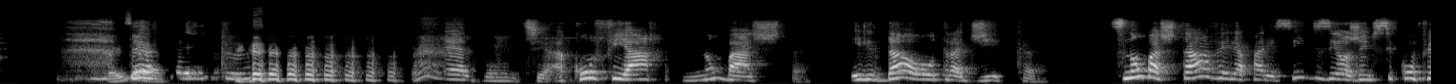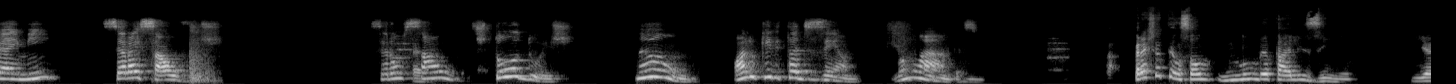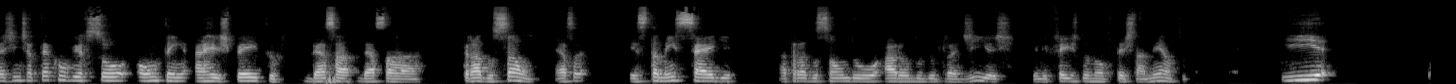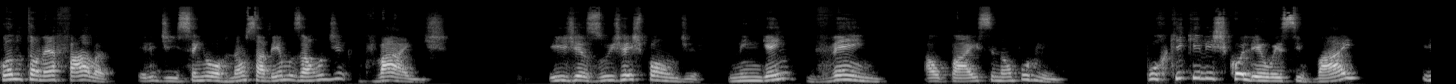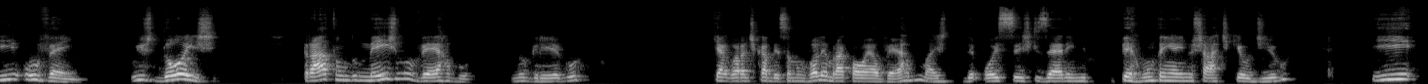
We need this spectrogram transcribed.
Pois é. Perfeito. É, gente, a confiar não basta. Ele dá outra dica. Se não bastava ele aparecer e dizer, ó, oh, gente, se confiar em mim, serás salvos. Serão é. salvos, todos. Não, olha o que ele está dizendo. Vamos lá, Anderson. Preste atenção num detalhezinho, e a gente até conversou ontem a respeito dessa, dessa tradução. Essa, esse também segue a tradução do Haroldo Dutra Dias, que ele fez do Novo Testamento, e quando Tomé fala, ele diz: Senhor, não sabemos aonde vais. E Jesus responde: Ninguém vem ao Pai senão por mim. Por que, que ele escolheu esse vai e o vem? Os dois tratam do mesmo verbo no grego, que agora de cabeça eu não vou lembrar qual é o verbo, mas depois, se vocês quiserem, me perguntem aí no chat que eu digo. E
